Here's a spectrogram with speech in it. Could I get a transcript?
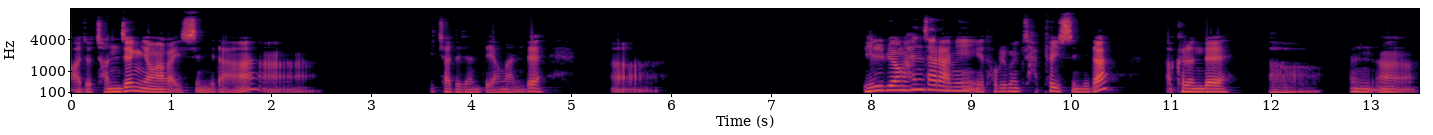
아주 전쟁 영화가 있습니다. 아, 2차 대전 때 영화인데 어, 일병 한 사람이 독일군에 잡혀 있습니다. 아, 그런데 어, 한 어,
